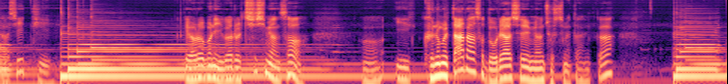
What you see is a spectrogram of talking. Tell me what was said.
다시 D 여러분이 이거를 치시면서 어, 이 근음을 따라서 노래하시면 좋습니다. 그러니까 음,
